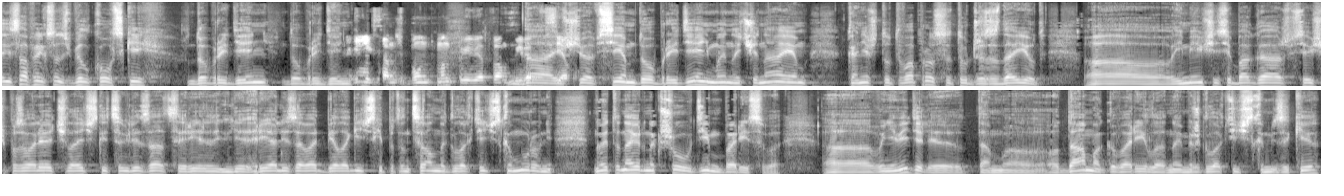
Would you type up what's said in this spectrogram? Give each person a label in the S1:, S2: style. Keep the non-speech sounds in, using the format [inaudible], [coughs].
S1: Станислав Александрович Белковский, Добрый день, добрый день.
S2: Евгений Александрович Бунтман, привет вам, привет
S1: Да,
S2: всем.
S1: еще всем добрый день. Мы начинаем. Конечно, тут вопросы тут же задают. А, имеющийся багаж все еще позволяет человеческой цивилизации ре- реализовать биологический потенциал на галактическом уровне. Но это, наверное, к шоу Димы Борисова. А, вы не видели? Там а, дама говорила на межгалактическом языке.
